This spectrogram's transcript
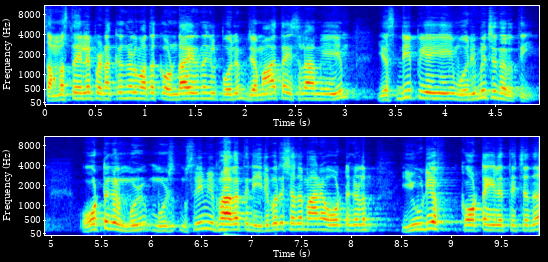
സമസ്തയിലെ പിണക്കങ്ങളും അതൊക്കെ ഉണ്ടായിരുന്നെങ്കിൽ പോലും ജമാഅത്തെ ഇസ്ലാമിയെയും എസ് ഡി പി ഐയെയും ഒരുമിച്ച് നിർത്തി. വോട്ടുകൾ മുസ്ലിം വിഭാഗത്തിന്റെ ഇരുപത് ശതമാനം വോട്ടുകളും യു ഡി എഫ് കോട്ടയിലെത്തിച്ചത്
